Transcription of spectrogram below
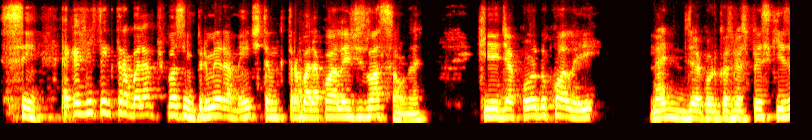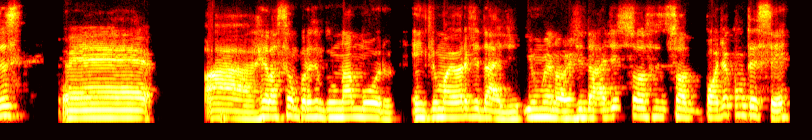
Sim, é que a gente tem que trabalhar, tipo assim, primeiramente temos que trabalhar com a legislação, né? Que de acordo com a lei, né, de acordo com as minhas pesquisas, é, a relação, por exemplo, um namoro entre um maior de idade e um menor de idade só, só pode acontecer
